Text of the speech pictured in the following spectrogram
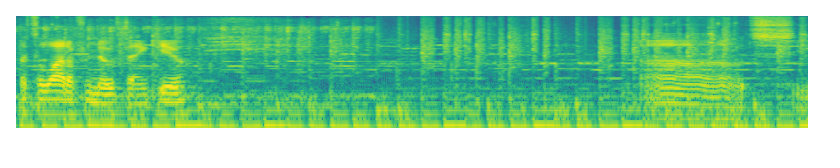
That's a lot of no thank you. Uh, let's see.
